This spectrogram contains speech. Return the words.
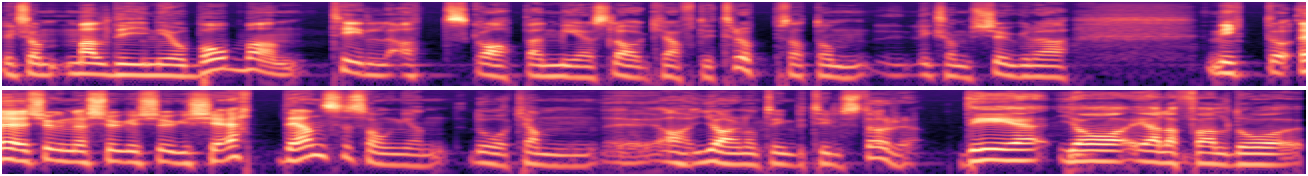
liksom, Maldini och Bobban till att skapa en mer slagkraftig trupp så att de liksom 20 2020-2021, eh, den säsongen då kan eh, ja, göra någonting betydligt större. Det jag i alla fall då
